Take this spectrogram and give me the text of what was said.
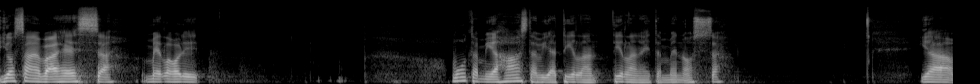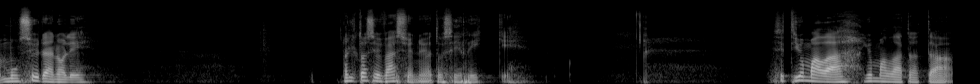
jossain vaiheessa meillä oli muutamia haastavia tilan, tilanneita menossa. Ja mun sydän oli, oli tosi väsynyt ja tosi rikki. Sitten Jumala, Jumala tota,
